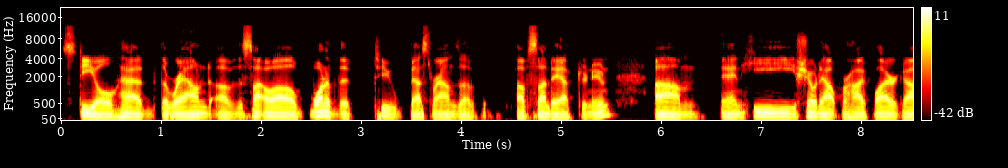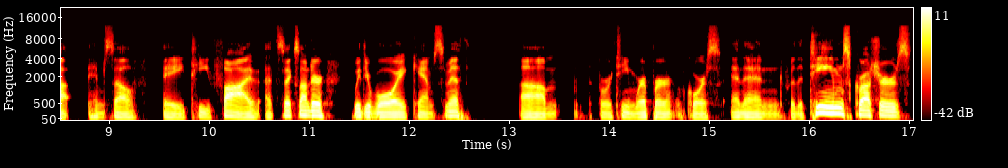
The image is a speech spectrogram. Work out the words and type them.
Steele had the round of the well, one of the two best rounds of of Sunday afternoon. Um, and he showed out for high flyer, got himself a T5 at six under with your boy Cam Smith um, for Team Ripper, of course. And then for the teams, Crushers,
